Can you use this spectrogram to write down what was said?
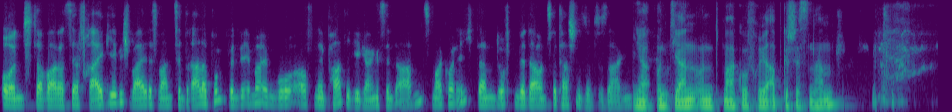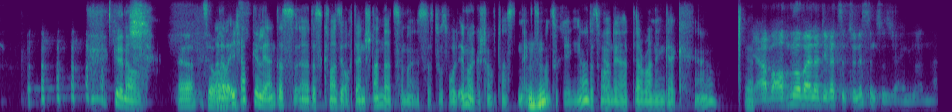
Und da war er sehr freigebig, weil das war ein zentraler Punkt. Wenn wir immer irgendwo auf eine Party gegangen sind abends, Marco und ich, dann durften wir da unsere Taschen sozusagen. Ja, und Jan und Marco früher abgeschissen haben. genau. Ja, so aber ich habe gelernt, dass äh, das quasi auch dein Standardzimmer ist, dass du es wohl immer geschafft hast, ein Eckzimmer mhm. zu kriegen. Ne? Das war ja. der, der Running Gag. Ja? ja? Ja. aber auch nur, weil er die Rezeptionistin zu sich eingeladen hat.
